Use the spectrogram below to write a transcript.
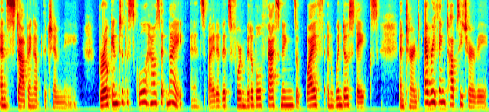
and stopping up the chimney, broke into the schoolhouse at night, and in spite of its formidable fastenings of withe and window stakes, and turned everything topsy turvy,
